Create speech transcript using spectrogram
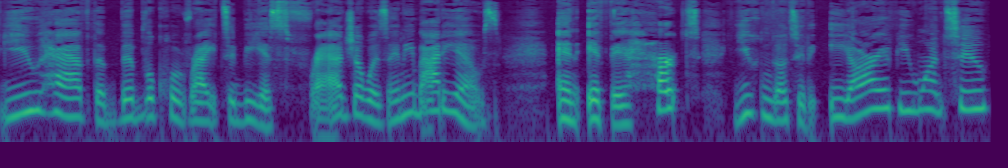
you have the biblical right to be as fragile as anybody else. And if it hurts you can go to the ER if you want to.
